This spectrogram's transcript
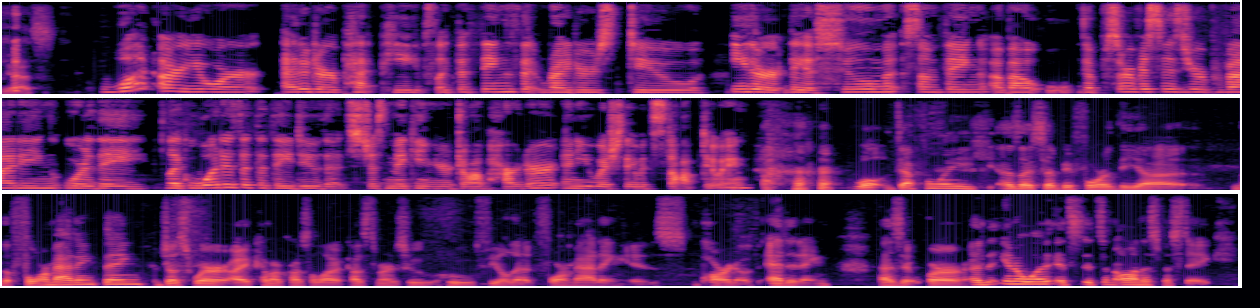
yes. What are your editor pet peeves? Like the things that writers do, either they assume something about the services you're providing, or they, like, what is it that they do that's just making your job harder and you wish they would stop doing? well, definitely, as I said before, the, uh, the formatting thing, just where I come across a lot of customers who who feel that formatting is part of editing, as it were. And you know what? It's it's an honest mistake.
